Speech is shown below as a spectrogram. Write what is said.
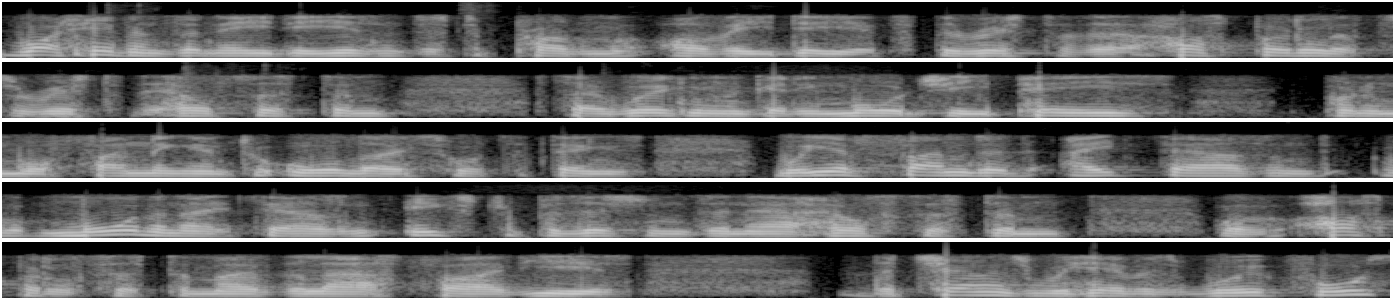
what happens in ED isn't just a problem of ED, it's the rest of the hospital, it's the rest of the health system. So, working on getting more GPs, putting more funding into all those sorts of things. We have funded 8,000, more than 8,000 extra positions in our health system or hospital system over the last five years. The challenge we have is workforce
